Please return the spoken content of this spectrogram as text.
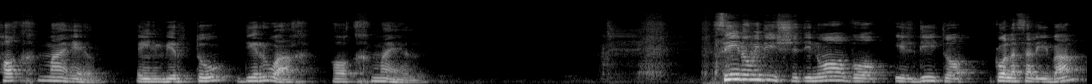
Hochmael e in virtù di Ruach Hochmael. Si inumidisce di nuovo il dito con la saliva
